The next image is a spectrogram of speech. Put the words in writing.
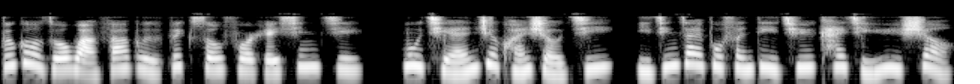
Google 昨晚发布的 Pixel 4a 新机，目前这款手机已经在部分地区开启预售。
